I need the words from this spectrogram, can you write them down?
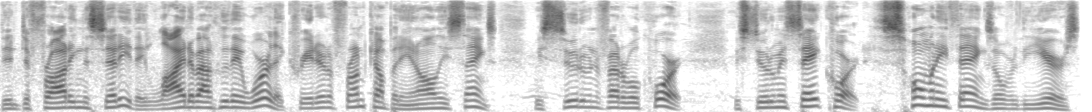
been defrauding the city. They lied about who they were. They created a front company and all these things. We sued them in federal court. We sued them in state court. So many things over the years.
